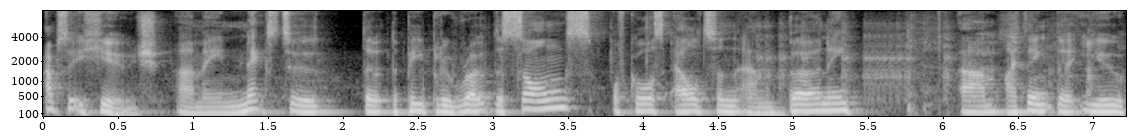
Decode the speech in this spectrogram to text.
absolutely huge. I mean, next to the, the people who wrote the songs, of course, Elton and Bernie, um, I think that you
